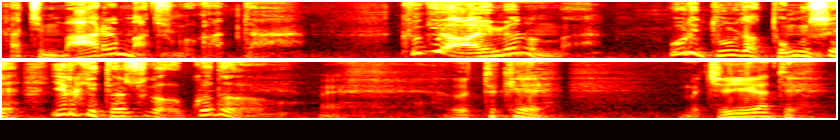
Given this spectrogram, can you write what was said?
같이 말을 맞춘 것 같다. 그게 아니면은 막 우리 둘 다 동시에 이렇게 될 수가 없거든. 에, 어떻게 뭐 저희한테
